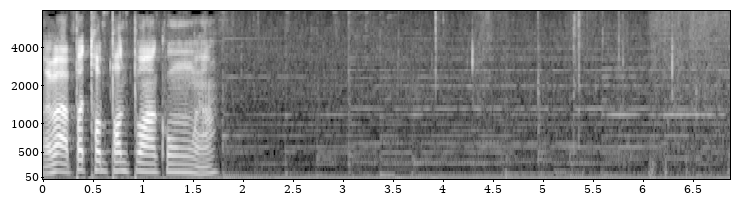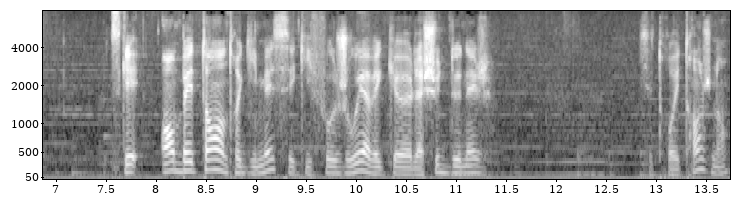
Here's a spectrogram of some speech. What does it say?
On va pas trop me prendre pour un con, hein. Embêtant, entre guillemets, c'est qu'il faut jouer avec euh, la chute de neige. C'est trop étrange, non?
